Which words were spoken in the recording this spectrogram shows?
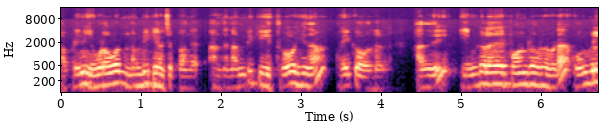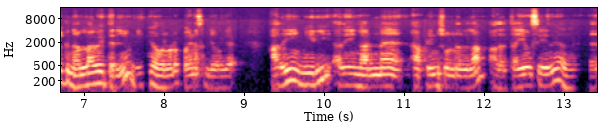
அப்படின்னு எவ்வளவோ நம்பிக்கை வச்சிருப்பாங்க. அந்த நம்பிக்கையை துரோகி தான் வைகோ அவர்கள். அது எங்களை போன்றவரை விட உங்களுக்கு நல்லாவே தெரியும். நீங்க அவரோட பயணம் செஞ்சவங்க. அதையும் மீறி அது எங்க அண்ணன் அப்படின்னு சொல்றதெல்லாம் அதை தயவு செய்து அதை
